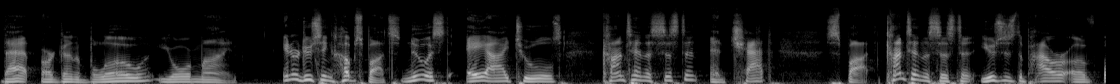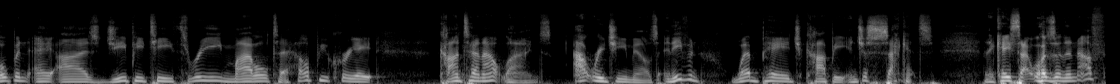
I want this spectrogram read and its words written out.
that are going to blow your mind. Introducing HubSpot's newest AI tools, Content Assistant and Chat Spot. Content Assistant uses the power of OpenAI's GPT 3 model to help you create content outlines, outreach emails, and even web page copy in just seconds. And in case that wasn't enough,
